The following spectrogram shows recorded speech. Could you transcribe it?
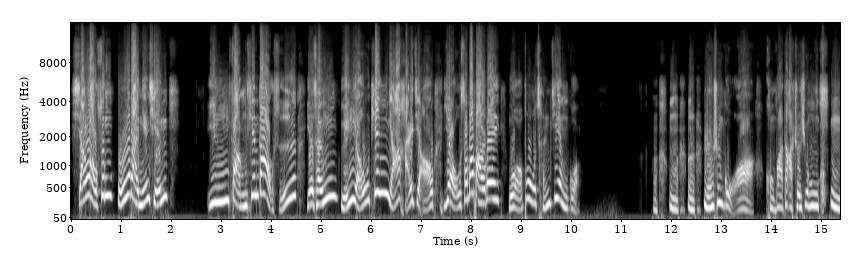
想老孙五百年前。”因访仙道时，也曾云游天涯海角，有什么宝贝我不曾见过？嗯嗯嗯，人参果，恐怕大师兄，嗯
